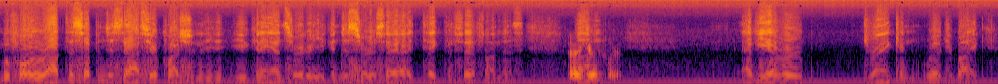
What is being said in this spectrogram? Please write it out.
before we wrap this up, and just ask you a question, you, you can answer it, or you can just sort of say, "I take the fifth on this." No, go Um, for it. Have you ever drank and rode your bike?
